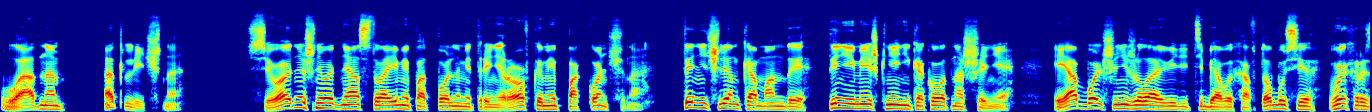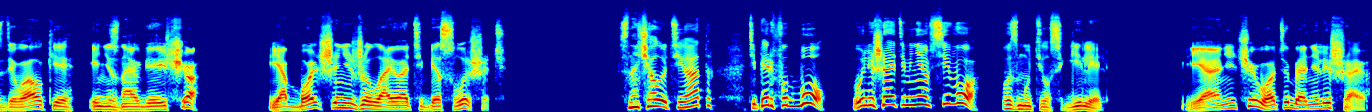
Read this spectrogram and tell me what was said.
«Ладно, отлично. С сегодняшнего дня с твоими подпольными тренировками покончено. Ты не член команды, ты не имеешь к ней никакого отношения. Я больше не желаю видеть тебя в их автобусе, в их раздевалке и не знаю где еще. Я больше не желаю о тебе слышать». «Сначала театр, теперь футбол. Вы лишаете меня всего», — возмутился Гилель. «Я ничего тебя не лишаю.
